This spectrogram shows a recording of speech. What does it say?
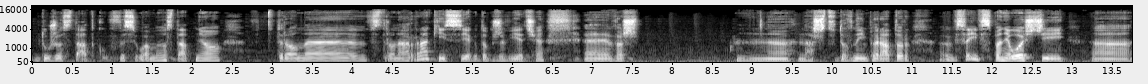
dużo statków wysyłamy ostatnio w stronę, w stronę Arrakis, jak dobrze wiecie. E, wasz mm, nasz cudowny imperator w swojej wspaniałości, e,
